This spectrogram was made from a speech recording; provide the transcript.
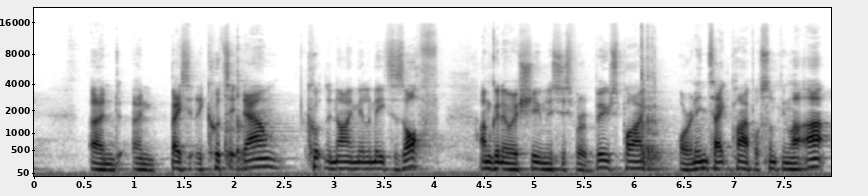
and, and basically cut it down, cut the nine millimeters off. I'm going to assume this is for a boost pipe or an intake pipe or something like that.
